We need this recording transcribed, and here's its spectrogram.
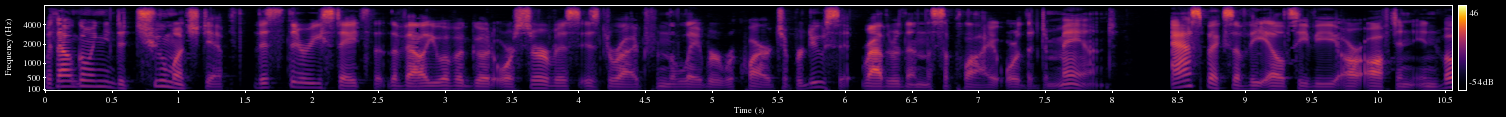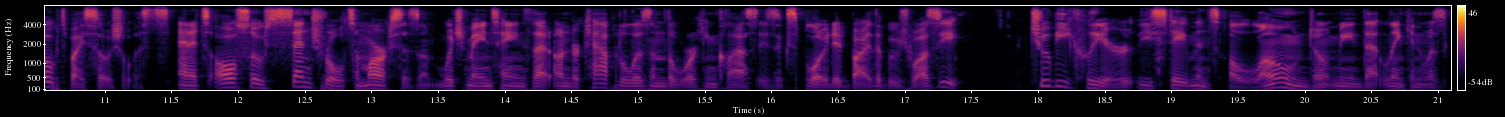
Without going into too much depth, this theory states that the value of a good or service is derived from the labor required to produce it, rather than the supply or the demand. Aspects of the LTV are often invoked by socialists, and it's also central to Marxism, which maintains that under capitalism the working class is exploited by the bourgeoisie. To be clear, these statements alone don't mean that Lincoln was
